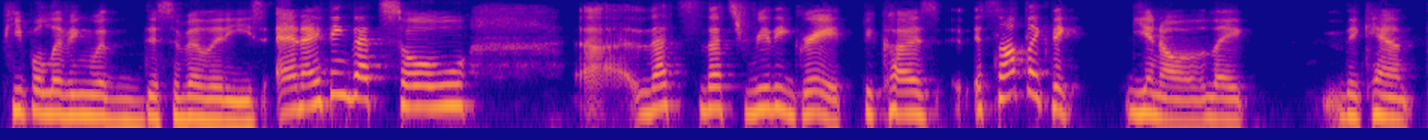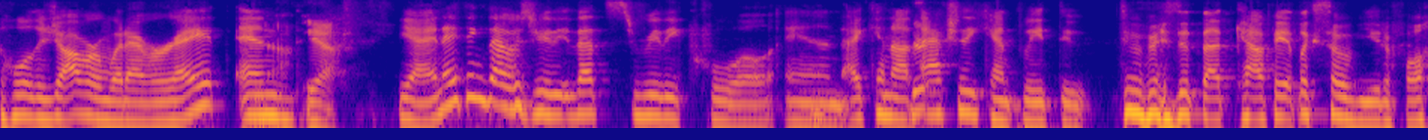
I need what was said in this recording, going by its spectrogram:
people living with disabilities, and I think that's so. Uh, that's that's really great because it's not like they, you know, like they can't hold a job or whatever, right? And yeah. yeah, and I think that was really that's really cool, and I cannot There- actually can't wait to to visit that cafe. It looks so beautiful.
